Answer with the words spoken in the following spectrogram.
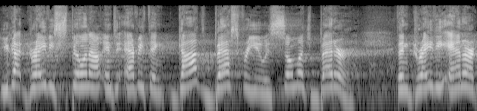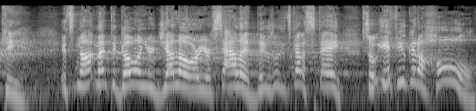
You got gravy spilling out into everything. God's best for you is so much better than gravy anarchy. It's not meant to go on your jello or your salad. It's got to stay. So if you get a hole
